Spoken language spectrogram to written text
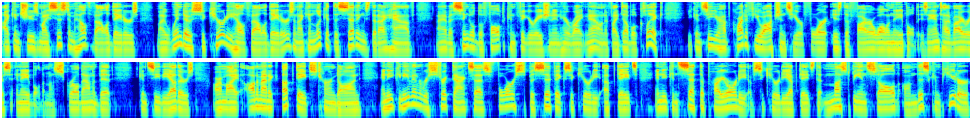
I can choose my system health validators, my Windows security health validators, and I can look at the settings that I have. I have a single default configuration in here right now. And if I double click, you can see you have quite a few options here for is the firewall enabled? Is antivirus enabled? I'm going to scroll down a bit. You can see the others are my automatic updates turned on, and you can even restrict access for specific security updates, and you can set the priority of security updates that must be installed on this computer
